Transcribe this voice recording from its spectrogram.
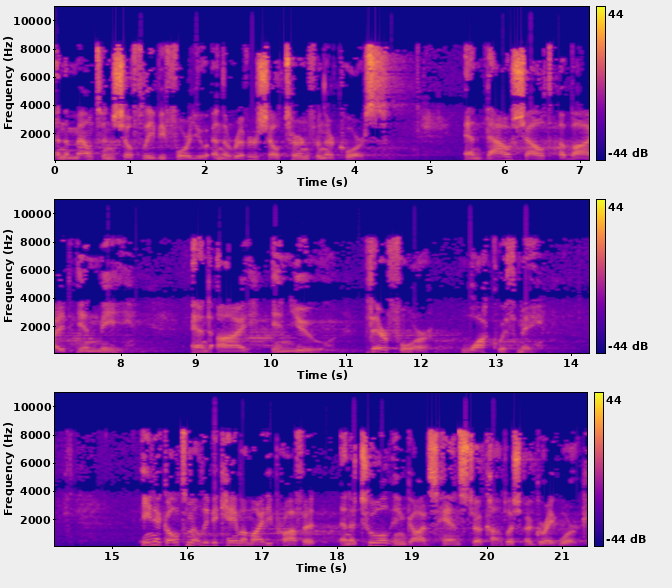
And the mountains shall flee before you, and the rivers shall turn from their course and thou shalt abide in me, and I in you. Therefore, walk with me. Enoch ultimately became a mighty prophet and a tool in God's hands to accomplish a great work,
